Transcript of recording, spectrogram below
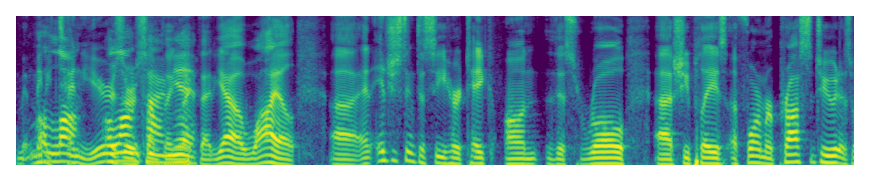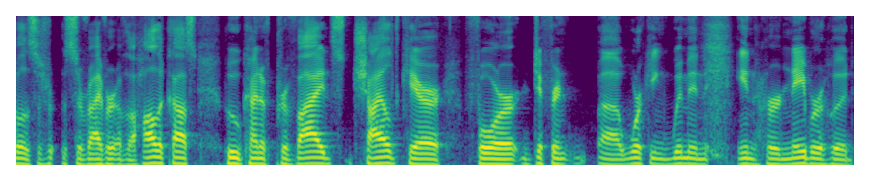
maybe long- 10 years or time, something yeah. like that. Yeah, a while. Uh, and interesting to see her take on this role. Uh, she plays a former prostitute as well as a survivor of the Holocaust who kind of provides childcare for different uh, working women in her neighborhood.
